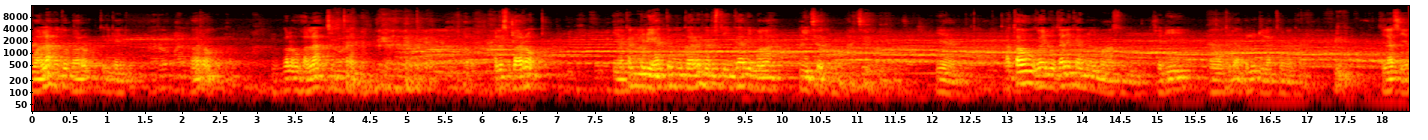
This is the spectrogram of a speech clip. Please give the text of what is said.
wala atau barok ketika itu? Barok. Kalau wala cinta. Harus barok. Ya kan melihat kemungkaran harus diingkari malah ngikut ya. Atau ghairu dzalika minal ma'asi jadi eh, tidak perlu dilaksanakan. Jelas ya.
